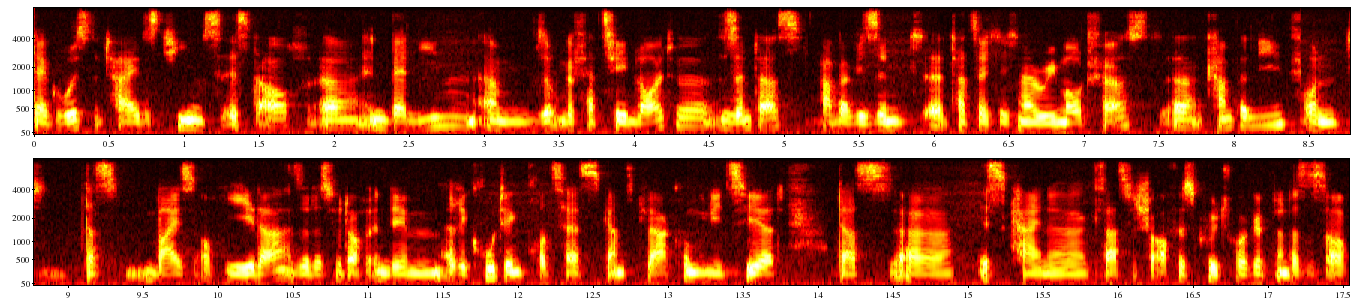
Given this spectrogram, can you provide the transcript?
Der größte Teil des Teams ist auch äh, in Berlin. Ähm, so ungefähr zehn Leute sind das. Aber wir sind äh, tatsächlich eine Remote First äh, Company und das weiß auch jeder. Also das wird auch in dem Recruiting-Prozess ganz klar kommuniziert, dass äh, es keine klassische Office-Kultur gibt. Und das ist auch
